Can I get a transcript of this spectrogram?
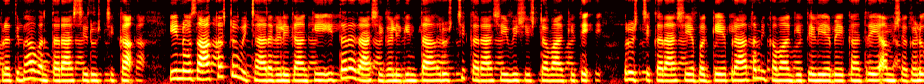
ಪ್ರತಿಭಾವಂತ ರಾಶಿ ವೃಶ್ಚಿಕ. ಇನ್ನು ಸಾಕಷ್ಟು ವಿಚಾರಗಳಿಗಾಗಿ ಇತರ ರಾಶಿಗಳಿಗಿಂತ ವೃಶ್ಚಿಕ ರಾಶಿ ವಿಶಿಷ್ಟವಾಗಿದೆ. ವೃಶ್ಚಿಕ ರಾಶಿಯ ಬಗ್ಗೆ ಪ್ರಾಥಮಿಕವಾಗಿ ತಿಳಿಯಬೇಕಾದ್ರೆ ಅಂಶಗಳು.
